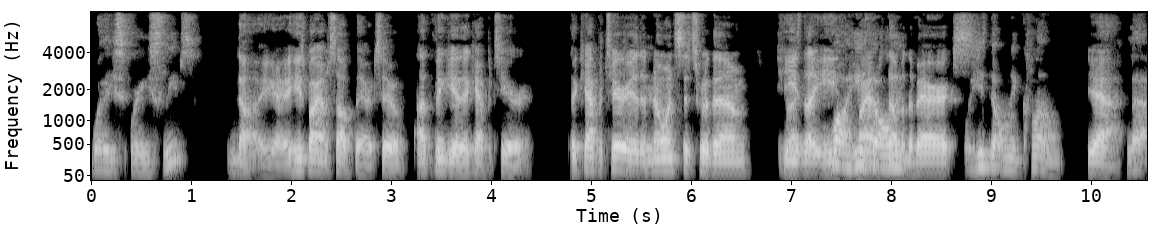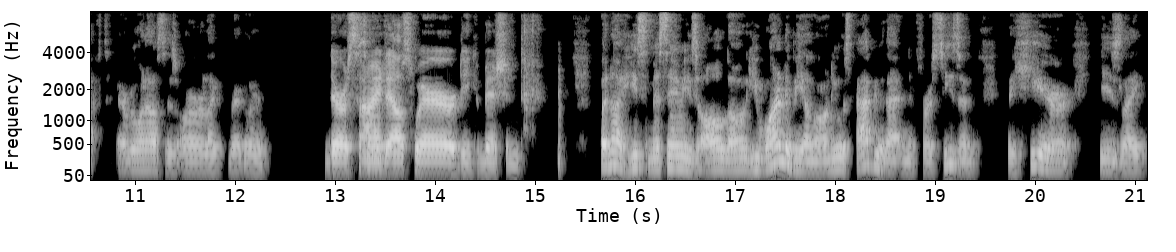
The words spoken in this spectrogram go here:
where he where he sleeps. No, yeah, he's by himself there too. I'm thinking of the cafeteria. The cafeteria that no one sits with him. He's Right. like he's Well, he's by himself only- in the barracks. Well, he's the only clone yeah, left. Everyone else is or like regular. They're assigned Soldiers. elsewhere or decommissioned. But no, he's missing. He's all alone. He wanted to be alone. He was happy with that in the first season. But here, he's like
